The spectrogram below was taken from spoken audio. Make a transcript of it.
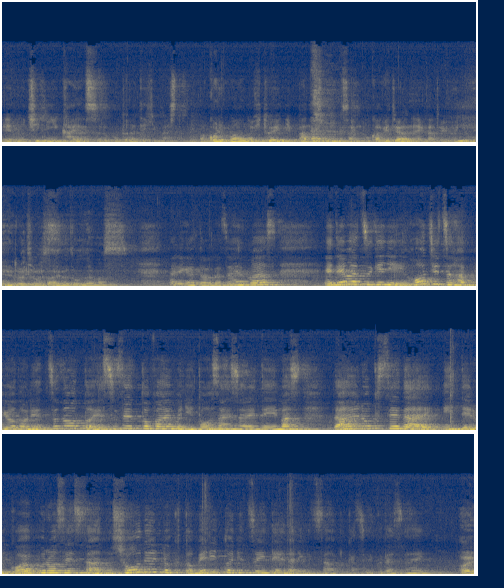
後に開発することができました、まあ、これもあの一重にパナソニックさんのおかげではないかというふうに思っております。ありがとうございます。ありがとうございます。えでは次に本日発表のレッツノート SZ5 に搭載されています。第6世代インテルコアプロセッサーの省電力とメリットについて谷口さんお聞かせください。はい、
